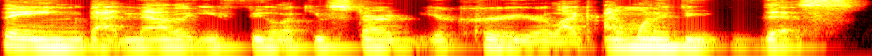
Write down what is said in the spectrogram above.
thing that now that you feel like you've started your career you're like i want to do this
